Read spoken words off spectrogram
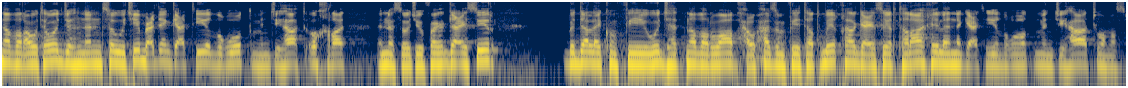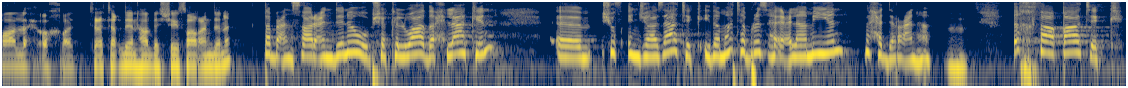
نظر أو توجه إن نسوي شيء بعدين قاعد تجي ضغوط من جهات أخرى إن نسوي شيء فقاعد يصير بدل لا يكون في وجهة نظر واضحة وحزم في تطبيقها قاعد يصير تراخي لأنه قاعد تجي ضغوط من جهات ومصالح أخرى. تعتقدين هذا الشيء صار عندنا؟ طبعا صار عندنا وبشكل واضح لكن شوف إنجازاتك إذا ما تبرزها اعلاميا ما حد درى عنها. إخفاقاتك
